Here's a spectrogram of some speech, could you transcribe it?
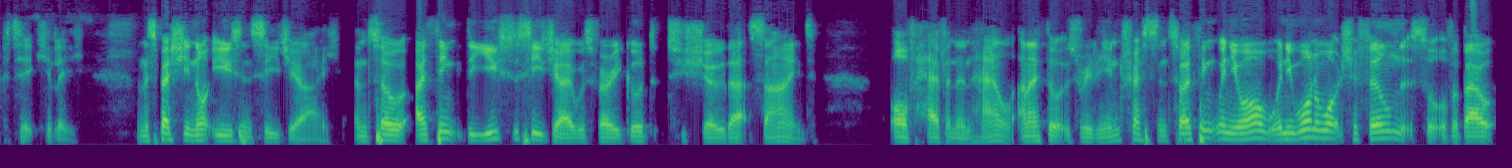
particularly and especially not using cgi and so i think the use of cgi was very good to show that side of heaven and hell and i thought it was really interesting so i think when you are when you want to watch a film that's sort of about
